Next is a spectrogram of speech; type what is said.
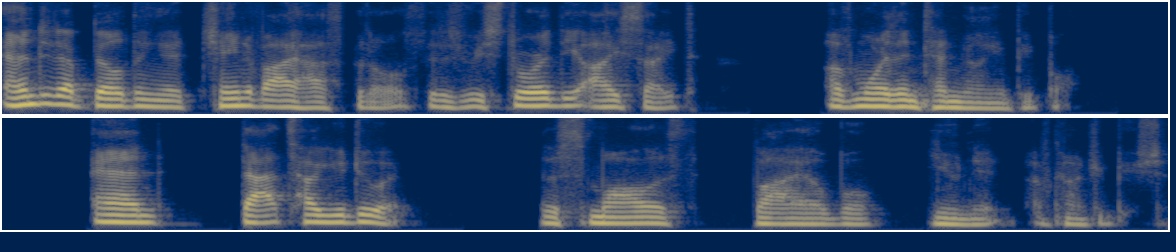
ended up building a chain of eye hospitals that has restored the eyesight of more than 10 million people. And that's how you do it the smallest viable unit of contribution.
